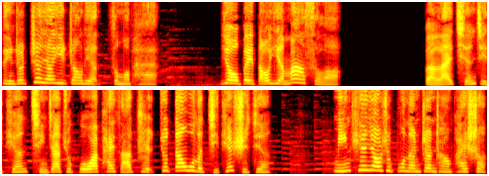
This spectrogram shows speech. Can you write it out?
顶着这样一张脸怎么拍？要被导演骂死了。本来前几天请假去国外拍杂志，就耽误了几天时间。明天要是不能正常拍摄，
